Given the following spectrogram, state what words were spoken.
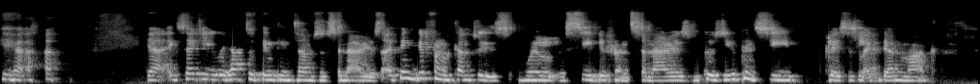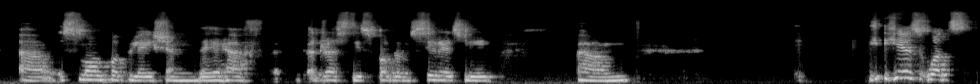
Yeah. Yeah, exactly. We have to think in terms of scenarios. I think different countries will see different scenarios because you can see places like Denmark, uh, a small population, they have addressed these problems seriously. Um, here's what's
